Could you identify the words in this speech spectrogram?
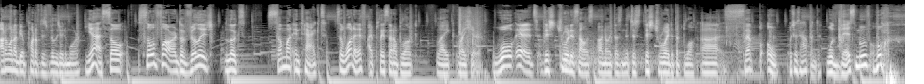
I don't want to be a part of this village anymore. Yeah, so, so far, the village looks somewhat intact. So what if I place down a block like right here. Will it destroy this house? Oh no, it doesn't. It just destroyed the block. Uh, sep oh, What just happened? Will this move? Oh,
